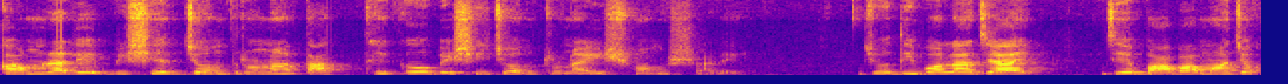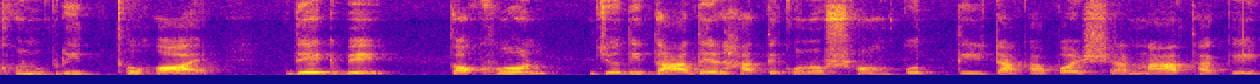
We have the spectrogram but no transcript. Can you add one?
কামড়ালে বিষের যন্ত্রণা, তার থেকেও বেশি যন্ত্রণা এই সংসারে। যদি বলা যায় যে বাবা মা যখন বৃদ্ধ হয়, দেখবে তখন যদি তাদের হাতে কোনো সম্পত্তি টাকা পয়সা না থাকে,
